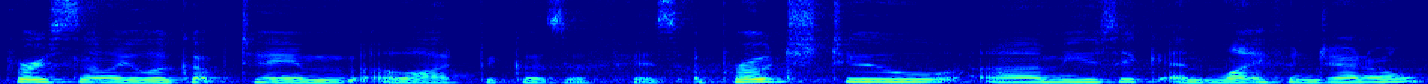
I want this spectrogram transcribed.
personally look up to him a lot because of his approach to uh, music and life in general.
